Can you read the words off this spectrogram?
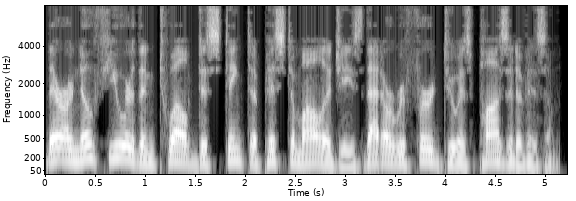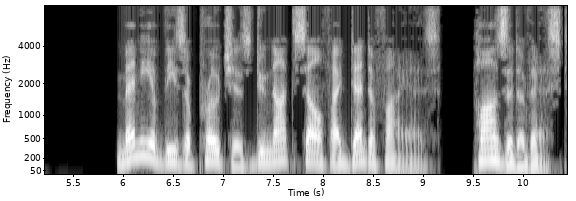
There are no fewer than 12 distinct epistemologies that are referred to as positivism. Many of these approaches do not self-identify as positivist,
